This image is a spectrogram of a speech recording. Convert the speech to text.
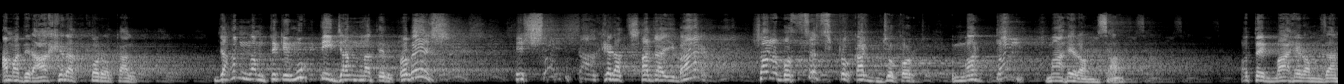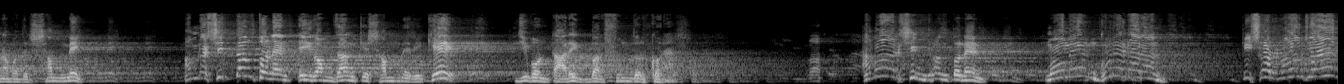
আমাদের আখেরাত পরকাল জাহান্নাম থেকে মুক্তি জান্নাতের প্রবেশ আখেরাত সাজাইবার সর্বশ্রেষ্ঠ কার্যকর মাধ্যম মাহে রমজান। অতএব মাহে রমজান আমাদের সামনে। আমরা সিদ্ধান্ত নেন এই রমজানকে সামনে রেখে জীবনটা আরেকবার সুন্দর করার। আমার সিদ্ধান্ত নেন, মোমেন ঘুরে দাঁড়ান, কিশোর নৌজওয়ান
